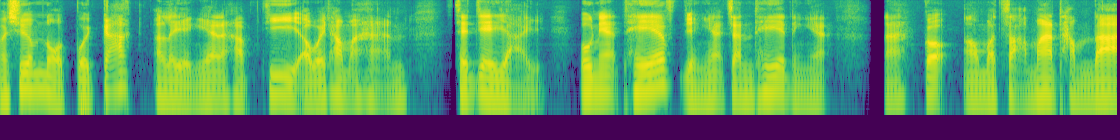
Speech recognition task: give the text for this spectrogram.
มาเชื่อมโหนดปวยกักอะไรอย่างเงี้ยนะครับ ที่เอาไว้ทำอาหารเซตใหญ่ ๆ พวกเนี้ยเทฟอย่างเงี้ยจันเทศอย่างเงี้ยนะก็เอามาสามารถทำได้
